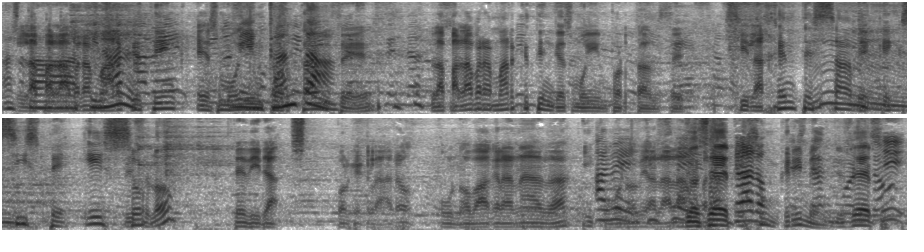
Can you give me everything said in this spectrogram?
hasta La palabra final. marketing es muy Me importante. ¿eh? La palabra marketing es muy importante. Si la gente sabe que existe eso, Díselo. te dirá, porque claro, uno va a Granada y como ver, no ve a la Josep. Alhambra, Josep. es Claro. un crimen. Estás Josep. muerto. Sí.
